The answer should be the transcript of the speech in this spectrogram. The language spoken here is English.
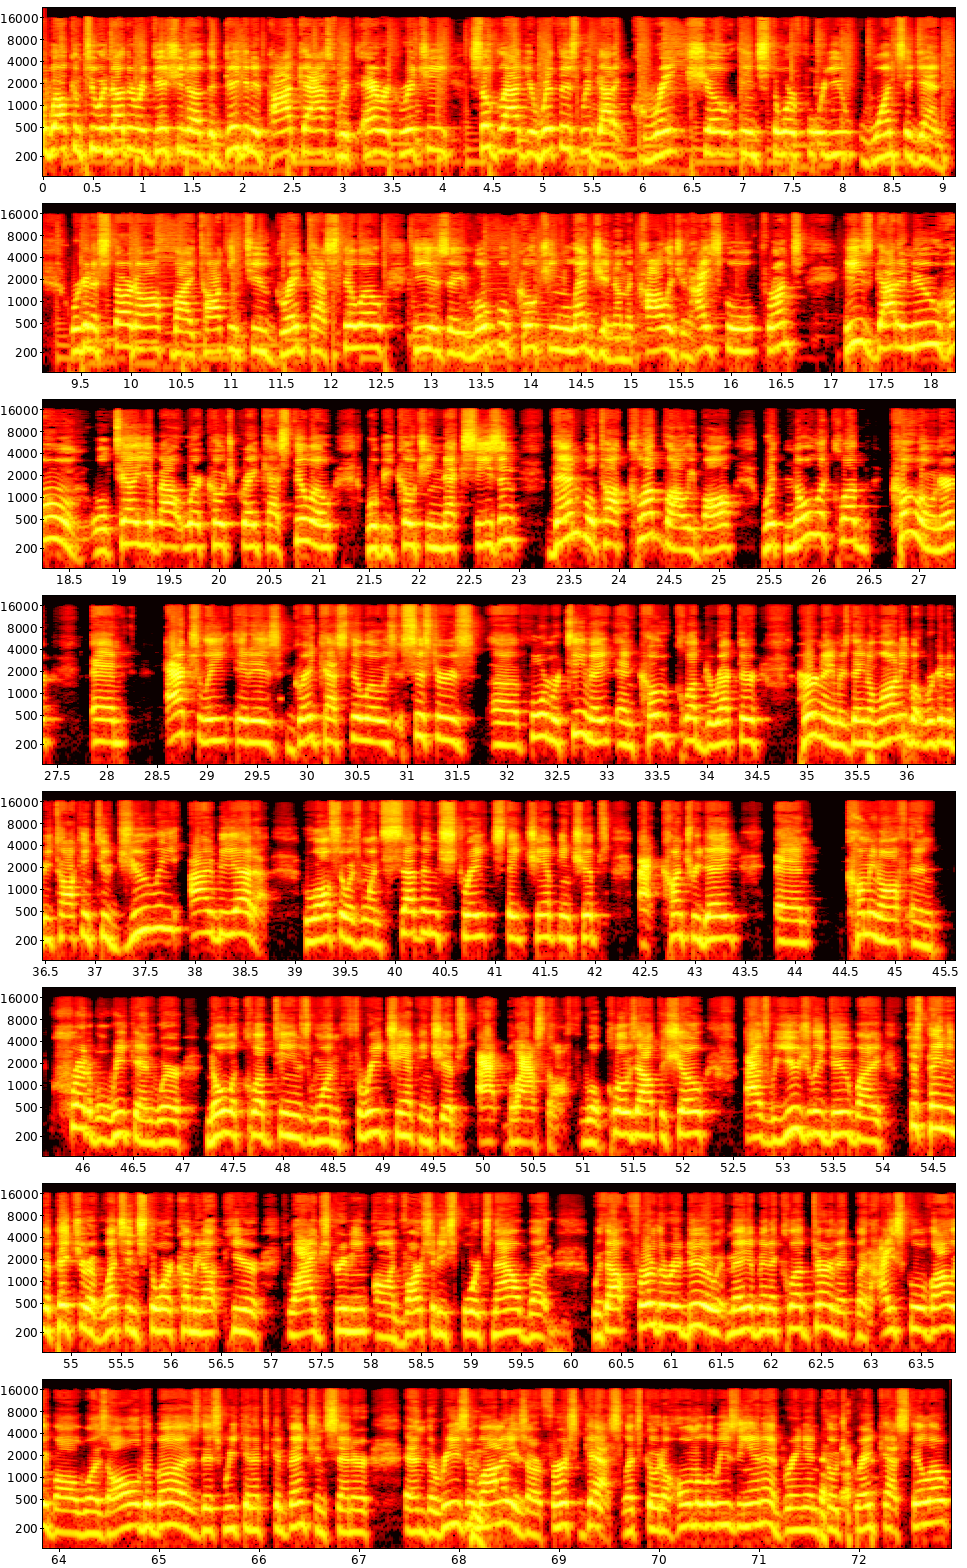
And welcome to another edition of the Digging It podcast with Eric Richey. So glad you're with us. We've got a great show in store for you once again. We're going to start off by talking to Greg Castillo. He is a local coaching legend on the college and high school fronts. He's got a new home. We'll tell you about where Coach Greg Castillo will be coaching next season. Then we'll talk club volleyball with NOLA Club co owner and Actually, it is Greg Castillo's sister's uh, former teammate and co club director. Her name is Dana Lonnie, but we're going to be talking to Julie Ibieta, who also has won seven straight state championships at Country Day and coming off an incredible weekend where NOLA club teams won three championships at Blastoff. We'll close out the show as we usually do by just painting the picture of what's in store coming up here live streaming on Varsity Sports Now. But without further ado, it may have been a club tournament, but high school volleyball was all the buzz this weekend at the convention center. And the reason hmm. why is our first guest. Let's go to Houma, Louisiana and bring in Coach Greg Castillo.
